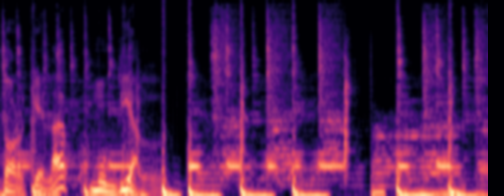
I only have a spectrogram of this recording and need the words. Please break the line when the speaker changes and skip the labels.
Torquelab Mundial.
